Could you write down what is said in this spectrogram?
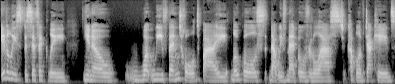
Italy specifically, you know, what we've been told by locals that we've met over the last couple of decades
